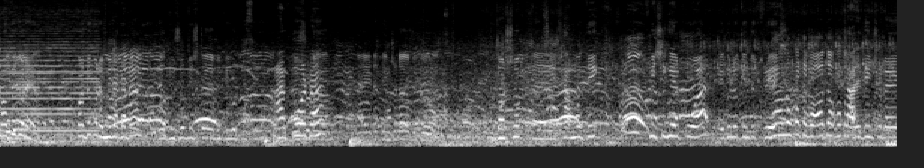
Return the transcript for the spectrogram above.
কত করে? কত করে মিঠা কাটা? দুশো বিশ টাকা বিক্রি করতেছি। আর আর এটা তিনশো টাকা বিক্রি করতেছি। দর্শক সামুদ্রিক ফিশিংয়ের পোয়া, এগুলো কিন্তু সাড়ে তিনশো টাকা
